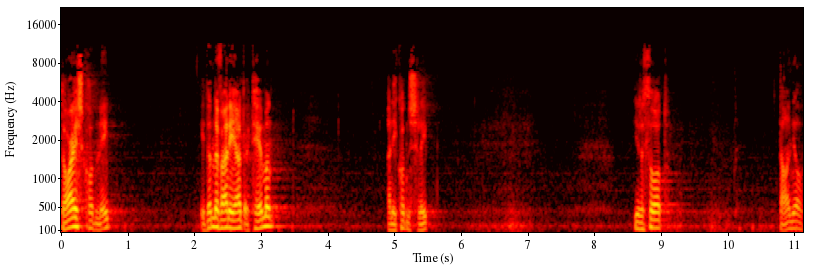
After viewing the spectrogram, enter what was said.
Darius couldn't eat. He didn't have any entertainment. And he couldn't sleep. You'd have thought Daniel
